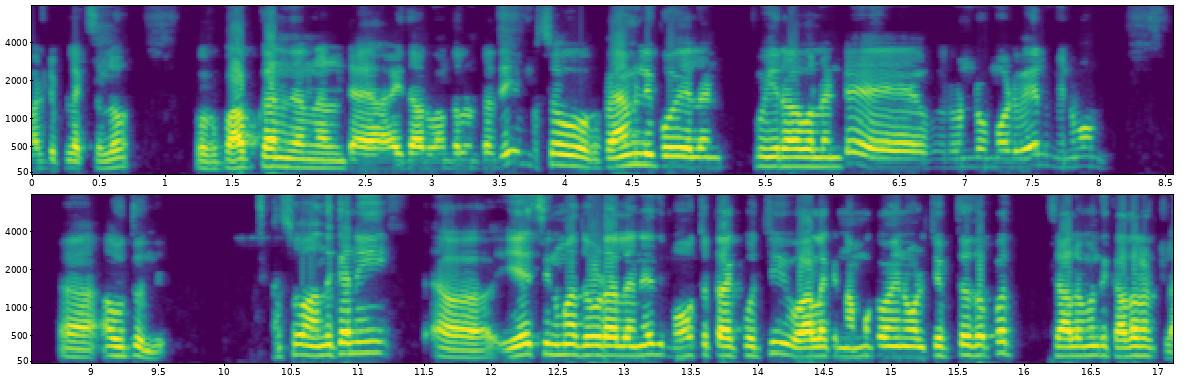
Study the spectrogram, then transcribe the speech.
మల్టీప్లెక్స్లో ఒక పాప్కార్న్ తినాలంటే ఐదు ఆరు వందలు ఉంటుంది. సో ఒక ఫ్యామిలీ పోయాలంటే పోయి రావాలంటే రెండు మూడు వేలు మినిమం అవుతుంది. సో అందుకని ఏ సినిమా చూడాలనేది మౌత్ టాక్ వచ్చి వాళ్ళకి నమ్మకమైన వాళ్ళు చెప్తే తప్ప చాలా మంది కదలట్ల.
